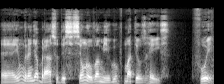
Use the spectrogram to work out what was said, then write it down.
É, e um grande abraço desse seu novo amigo, Matheus Reis. Fui!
